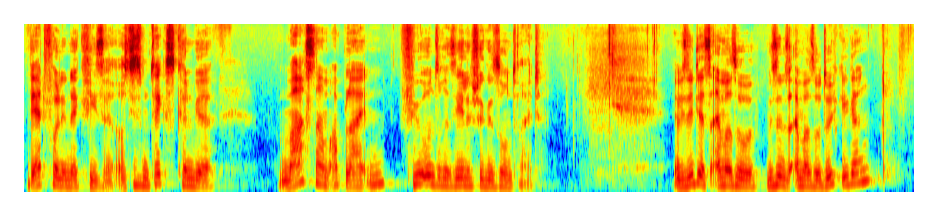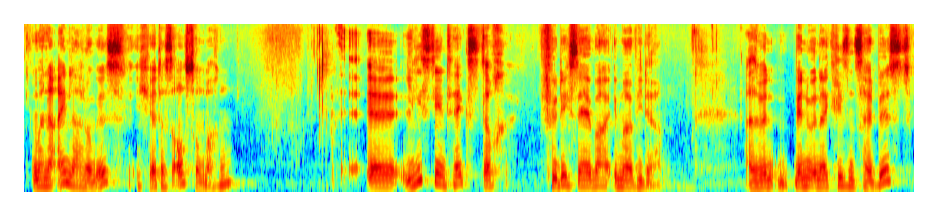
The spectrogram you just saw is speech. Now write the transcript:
wertvoll in der Krise. Aus diesem Text können wir Maßnahmen ableiten für unsere seelische Gesundheit. Wir sind jetzt einmal so, wir sind jetzt einmal so durchgegangen. Meine Einladung ist, ich werde das auch so machen, äh, lies den Text doch für dich selber immer wieder. Also wenn, wenn du in der Krisenzeit bist,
